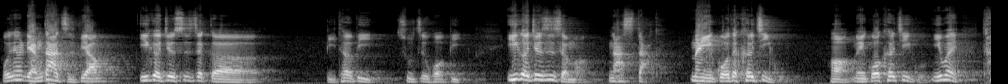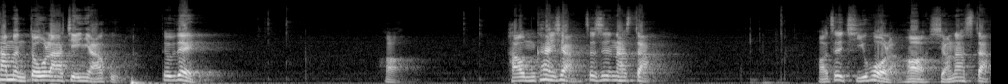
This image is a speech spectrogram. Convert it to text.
我想两大指标，一个就是这个比特币数字货币，一个就是什么纳斯达克美国的科技股，哦，美国科技股，因为他们都拉尖牙股嘛，对不对？好，好我们看一下，这是纳斯达，好，这期货了哈，小纳斯达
